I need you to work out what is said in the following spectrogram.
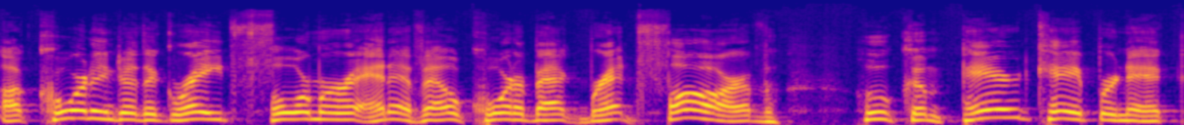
according to the great former NFL quarterback Brett Favre, who compared Kaepernick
